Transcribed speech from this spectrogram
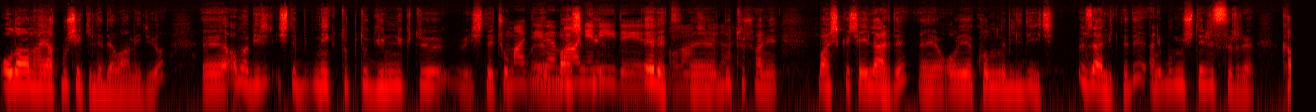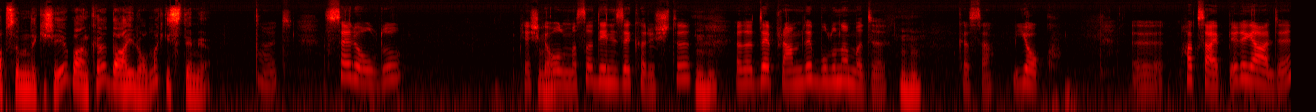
olağan hayat bu şekilde devam ediyor. E, ama bir işte mektuptu, günlüktü, işte çok Maddi e, ve başka manevi değeri evet olan e, şeyler. bu tür hani başka şeyler de e, oraya konulabildiği için özellikle de hani bu müşteri sırrı kapsamındaki şeye banka dahil olmak istemiyor. Evet. Sel oldu. Keşke Hı hı. olmasa denize karıştı Hı hı, ya da depremde bulunamadı hı hı, kasa. Yok. Ee, hak sahipleri geldi.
